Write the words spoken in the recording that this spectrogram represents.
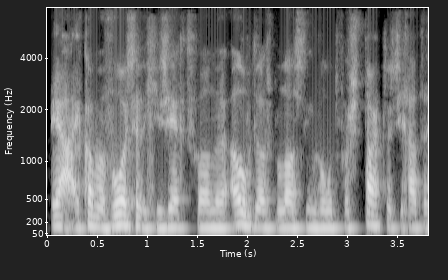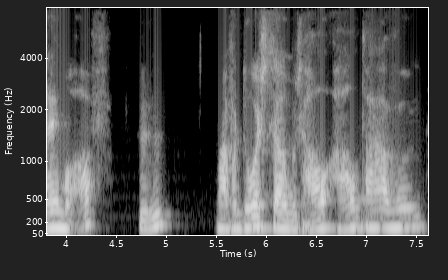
ja, ik kan me voorstellen dat je zegt van uh, overdrachtsbelasting bijvoorbeeld voor starters, die gaat er helemaal af. Mm -hmm. Maar voor doorstromers handhaven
